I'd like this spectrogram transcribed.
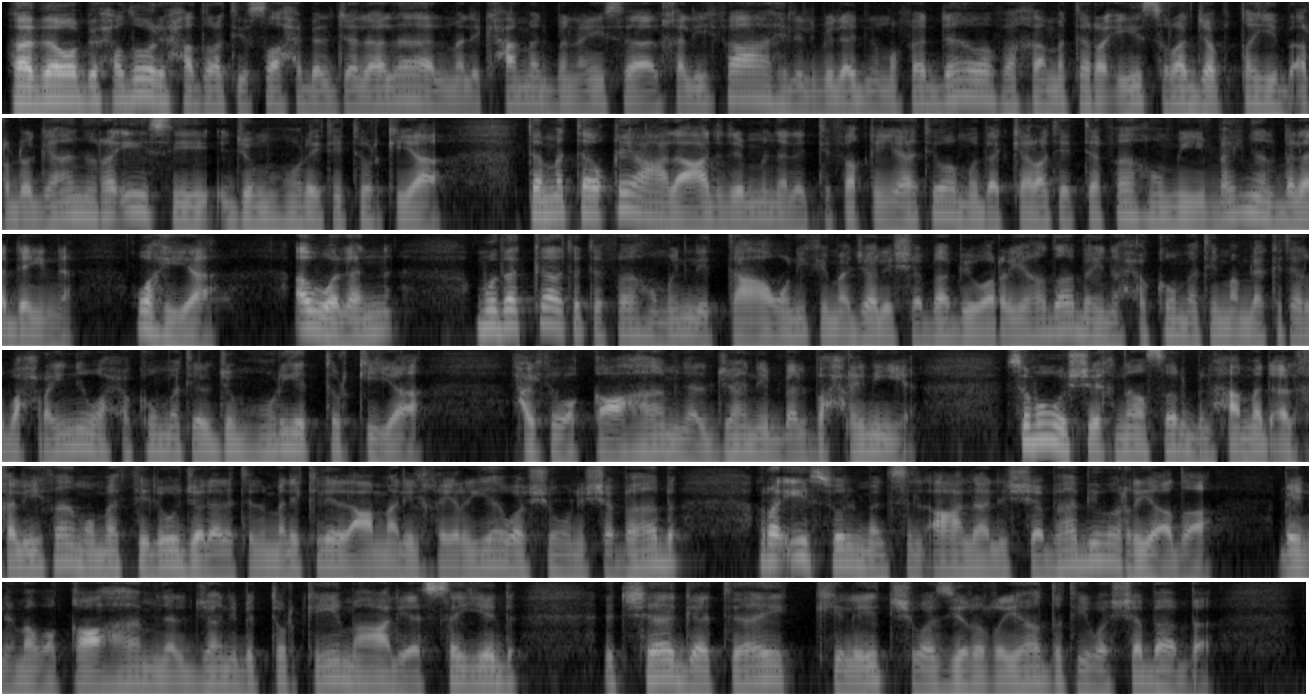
هذا وبحضور حضرة صاحب الجلالة الملك حمد بن عيسى الخليفة عاهل البلاد المفدى وفخامة الرئيس رجب طيب أردوغان رئيس جمهورية تركيا. تم التوقيع على عدد من الاتفاقيات ومذكرات التفاهم بين البلدين وهي أولا مذكرة تفاهم للتعاون في مجال الشباب والرياضة بين حكومة مملكة البحرين وحكومة الجمهورية التركية حيث وقعها من الجانب البحريني. سمو الشيخ ناصر بن حمد الخليفة ممثل جلالة الملك للأعمال الخيرية وشؤون الشباب رئيس المجلس الأعلى للشباب والرياضة. بينما وقعها من الجانب التركي معالي السيد تشاغاتاي كيليتش وزير الرياضة والشباب.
